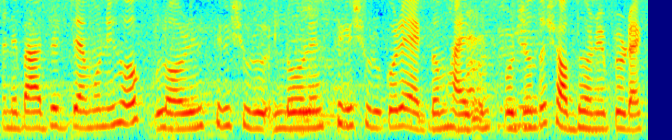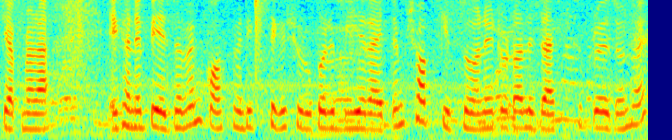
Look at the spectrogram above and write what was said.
মানে বাজেট যেমনই হোক লো রেঞ্জ থেকে শুরু লো রেঞ্জ থেকে শুরু করে একদম হাই রেঞ্জ পর্যন্ত সব ধরনের প্রোডাক্টই আপনারা এখানে পেয়ে যাবেন। কসমেটিক্স থেকে শুরু করে বিয়ের আইটেম সব কিছু মানে টোটালি যা কিছু প্রয়োজন হয়।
